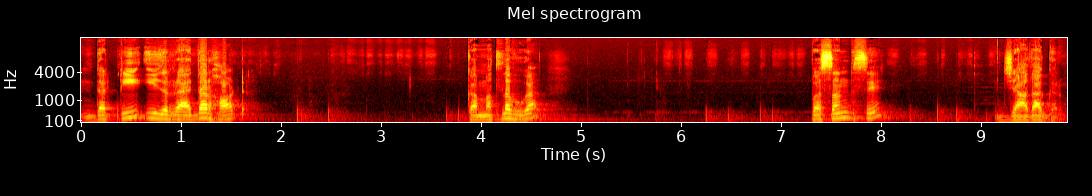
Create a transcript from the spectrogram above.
the tea is rather hot का मतलब होगा, पसंद से ज़्यादा गर्म।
